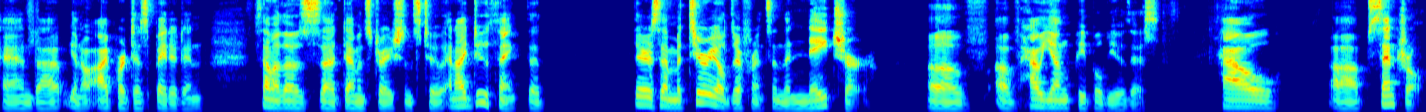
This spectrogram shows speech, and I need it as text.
and uh, you know I participated in some of those uh, demonstrations too. And I do think that there's a material difference in the nature of of how young people view this, how uh, central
